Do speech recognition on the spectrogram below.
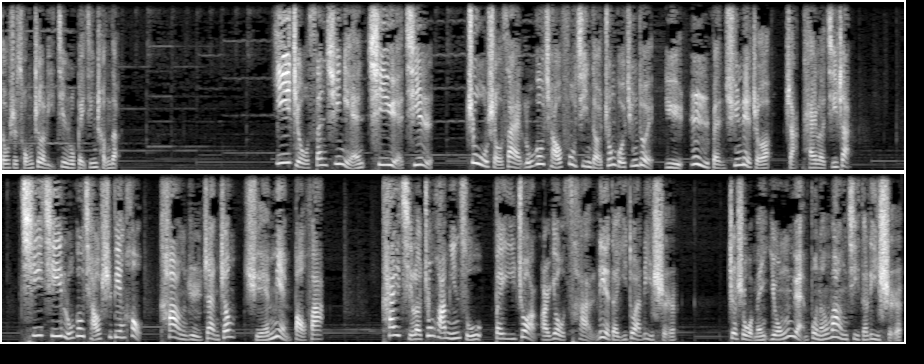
都是从这里进入北京城的。一九三七年七月七日，驻守在卢沟桥附近的中国军队与日本侵略者展开了激战。七七卢沟桥事变后，抗日战争全面爆发，开启了中华民族悲壮而又惨烈的一段历史，这是我们永远不能忘记的历史。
